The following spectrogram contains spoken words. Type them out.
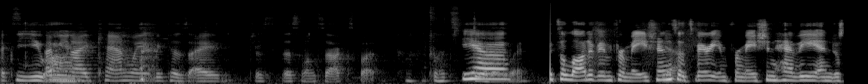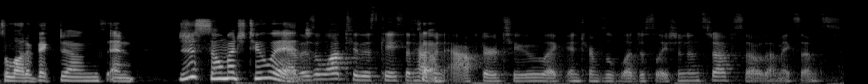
Ex- You I mean. I can wait because I just this one sucks, but let's Yeah. do it anyway. It's a lot of information, so it's very information heavy and just a lot of victims and there's just so much to it. Yeah, there's a lot to this case that So. happened after too, like in terms of legislation and stuff. So that makes sense.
